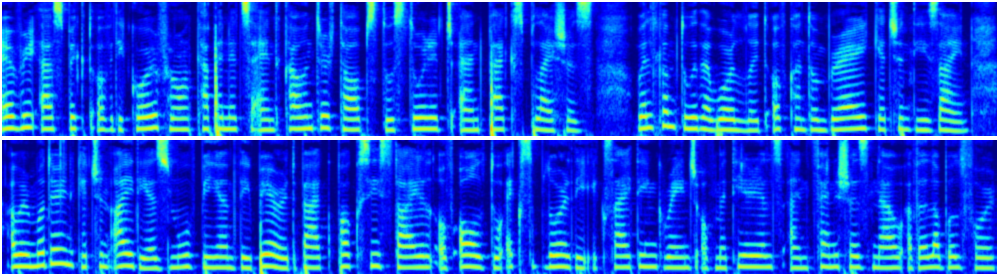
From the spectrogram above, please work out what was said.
every aspect of decor from cabinets and countertops to storage and backsplashes. Welcome to the world of contemporary kitchen design. Our modern kitchen ideas move beyond the pared back boxy style of old to explore the exciting range of materials and finishes now available for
